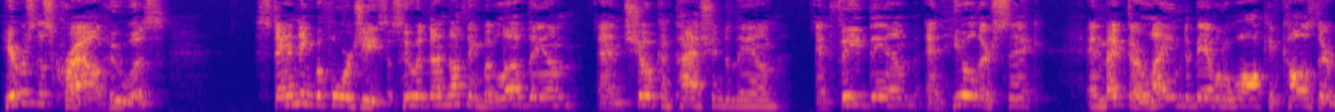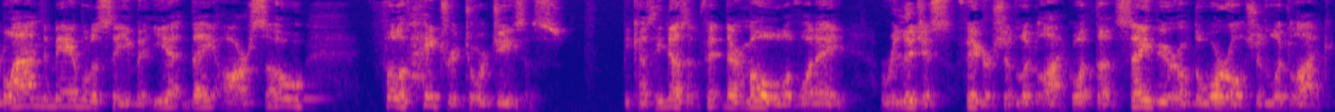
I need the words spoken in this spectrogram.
Here was this crowd who was standing before Jesus, who had done nothing but love them and show compassion to them and feed them and heal their sick and make their lame to be able to walk and cause their blind to be able to see, but yet they are so full of hatred toward Jesus because he doesn't fit their mold of what a religious figure should look like, what the Savior of the world should look like.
